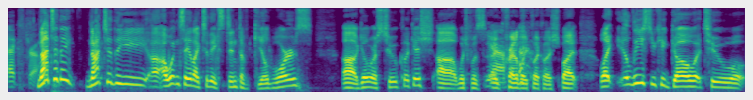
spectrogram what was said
extra. not to the not to the uh, i wouldn't say like to the extent of guild wars uh guild wars 2 clickish uh which was Yeah. incredibly clickish but like at least you could go to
